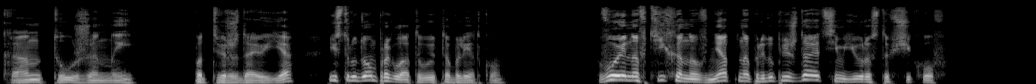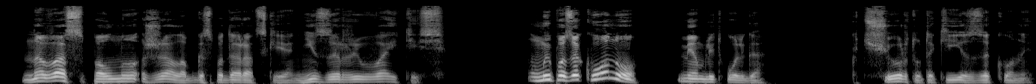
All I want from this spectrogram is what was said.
Контуженный подтверждаю я и с трудом проглатываю таблетку. Воинов тихо, но внятно предупреждает семью ростовщиков. — На вас полно жалоб, господа радские, не зарывайтесь. — Мы по закону, — мямлит Ольга. — К черту такие законы.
